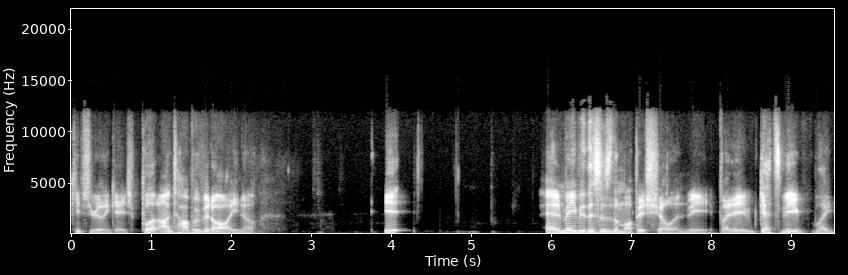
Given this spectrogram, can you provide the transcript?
keeps you really engaged. But on top of it all, you know, it, and maybe this is the Muppet shill in me, but it gets me like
